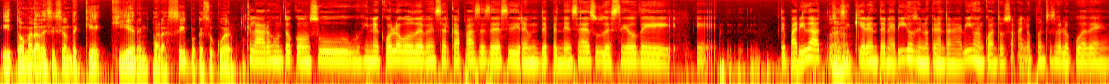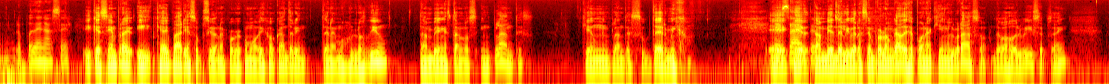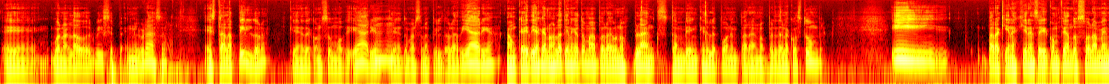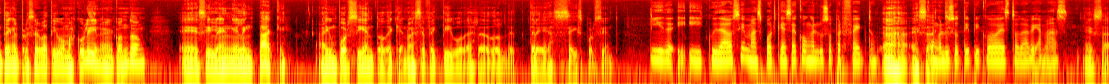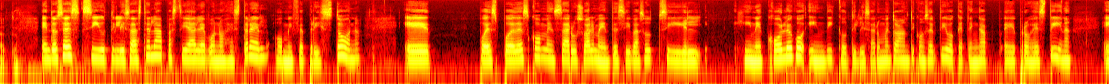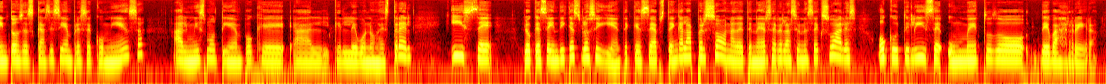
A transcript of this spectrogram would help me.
y tome la decisión de qué quieren para sí, porque es su cuerpo. Claro, junto con su ginecólogo deben ser capaces de decidir en dependencia de su deseo de, eh, de paridad, o sea, si quieren tener hijos, si no quieren tener hijos, en cuántos años, pues entonces lo pueden, lo pueden hacer. Y que siempre hay, y que hay varias opciones, porque como dijo Catherine, tenemos los DIU, también están los implantes, que es un implante subtérmico, eh, que también de liberación prolongada y se pone aquí en el brazo, debajo del bíceps, ahí. Eh, bueno, al lado del bíceps, en el brazo. Está la píldora, que es de consumo diario, tiene que tomarse una píldora diaria, aunque hay días que no la tiene que tomar, pero hay unos blanks también que se le ponen para no perder la costumbre. Y para quienes quieren seguir confiando solamente en el preservativo masculino, en el condón, eh, si leen el empaque, hay un por ciento de que no es efectivo de alrededor de 3 a 6%. Y, de- y, cuidado sin más, porque ese con el uso perfecto, Ajá, con exacto. el uso típico es todavía más. Exacto. Entonces, si utilizaste la pastilla levonorgestrel o mifepristona, eh, pues puedes comenzar usualmente si vas a- si el ginecólogo indica utilizar un método anticonceptivo que tenga eh, progestina, entonces casi siempre se comienza al mismo tiempo que al que el levonorgestrel y se lo que se indica es lo siguiente, que se abstenga la persona de tenerse relaciones sexuales o que utilice un método de barrera.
